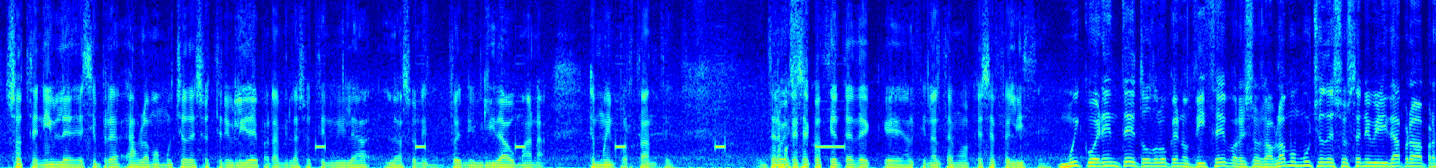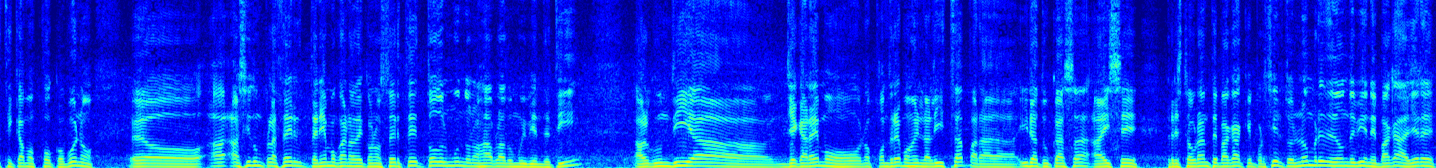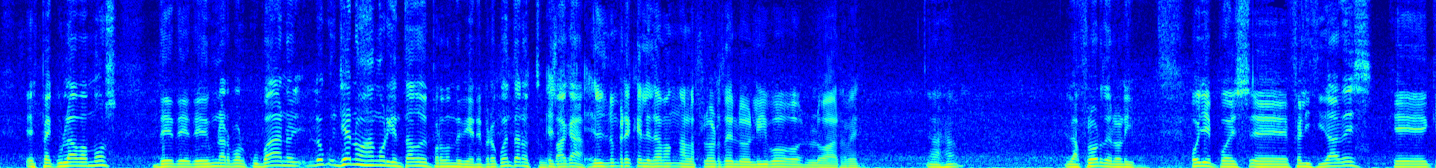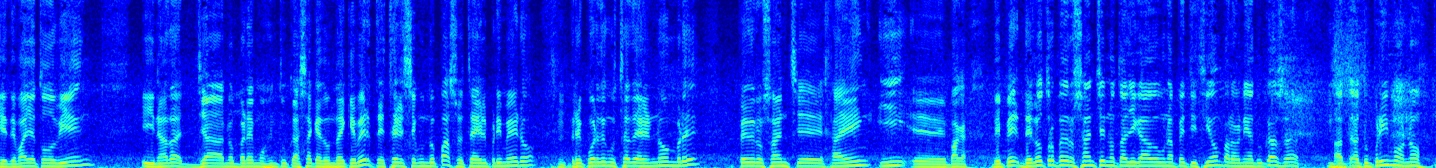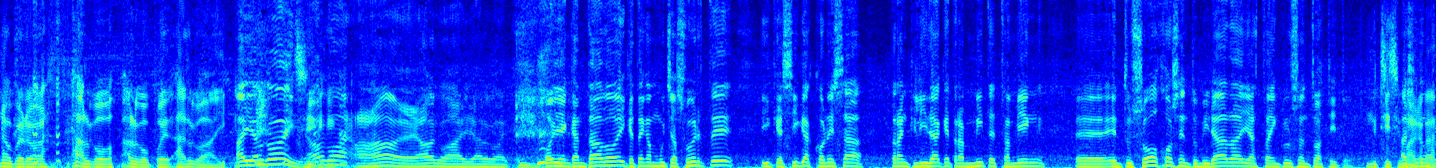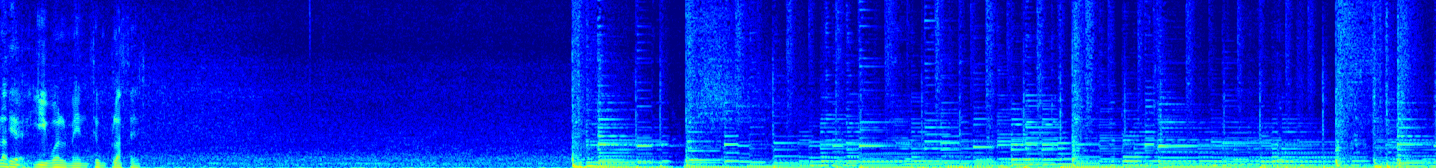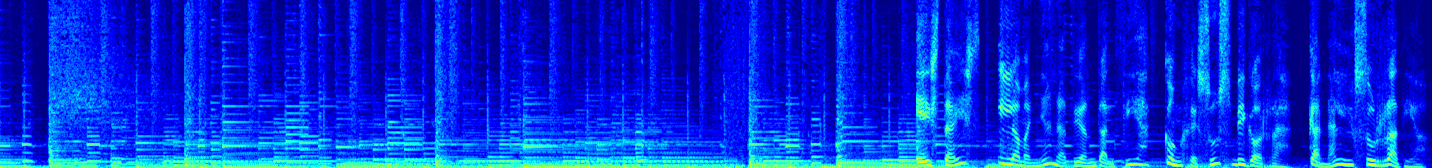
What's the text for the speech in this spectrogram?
sostenible. Siempre hablamos mucho de sostenibilidad y para mí la sostenibilidad, la sostenibilidad humana es muy importante. Tenemos Pues- que ser conscientes de que al final tenemos que ser felices. Muy coherente todo lo que nos dice, por eso hablamos mucho de sostenibilidad, pero la practicamos poco. Bueno, eh, ha, ha sido un placer, teníamos ganas de conocerte, todo el mundo nos ha hablado muy bien de ti. Algún día llegaremos o nos pondremos en la lista para ir a tu casa, a ese restaurante Bagá, que por cierto, el nombre de dónde viene Bagá, ayer especulábamos de, de- de un árbol cubano, ya nos han orientado de por dónde viene, pero cuéntanos tú, Es Bagá. el nombre que le daban a la flor del olivo los árabes. Ajá. La flor del olivo. Oye, pues eh, felicidades, que, que te vaya todo bien. Y nada, ya nos veremos en tu casa, que es donde hay que verte. Este es el segundo paso, este es el primero. Recuerden ustedes el nombre, Pedro Sánchez Jaén y eh, Vaga. De del otro Pedro Sánchez no te ha llegado una petición para venir a tu casa, a, a tu primo, no. No, pero algo, algo, pues, algo hay. ¿Hay algo? Sí. ¿Algo hay? Ah, eh, algo hay, algo hay. Oye, encantado y que tengas mucha suerte y que sigas con esa tranquilidad que transmites también eh, en tus ojos, en tu mirada y hasta incluso en tu actitud. Muchísimas un gracias. Igualmente, un placer. Esta es La mañana de Andalucía con Jesús Vigorra, Canal Sur Radio.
